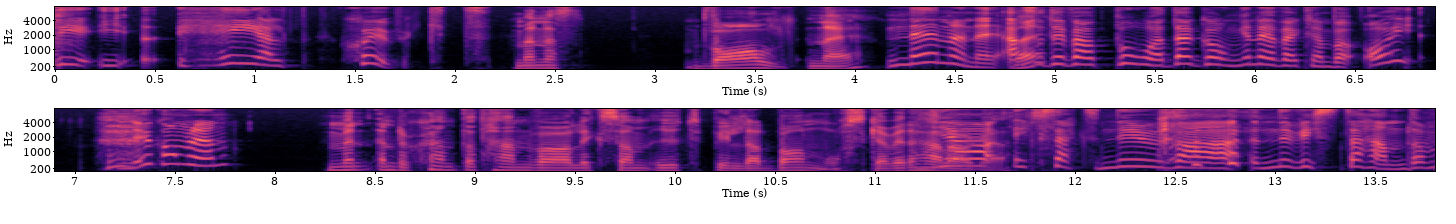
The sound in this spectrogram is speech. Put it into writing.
Det är helt sjukt. Men en val, nej. Nej, nej, nej. Alltså Nej. det var båda gångerna jag verkligen bara oj, nu kommer den. Men ändå skönt att han var liksom utbildad barnmorska vid det här ja, laget. exakt. Nu, var, nu visste han. De,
